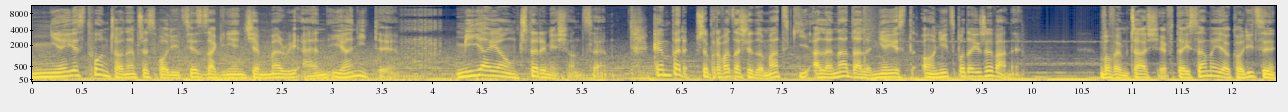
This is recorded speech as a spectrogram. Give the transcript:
nie jest łączone przez policję z zaginięciem Mary Ann i Anity. Mijają cztery miesiące. Kemper przeprowadza się do matki, ale nadal nie jest o nic podejrzewany. W owym czasie w tej samej okolicy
